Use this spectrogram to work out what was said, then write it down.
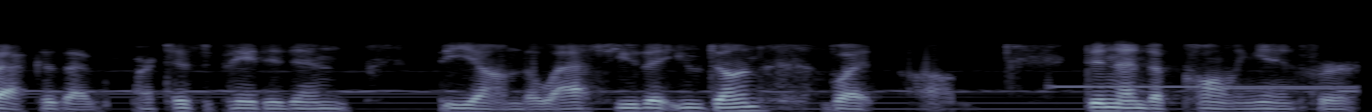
back because I've participated in the um, the last few that you've done, but um, didn't end up calling in for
